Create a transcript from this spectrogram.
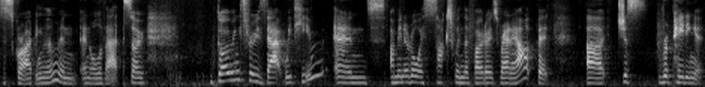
describing them and, and all of that. So going through that with him, and I mean, it always sucked when the photos ran out, but uh, just repeating it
